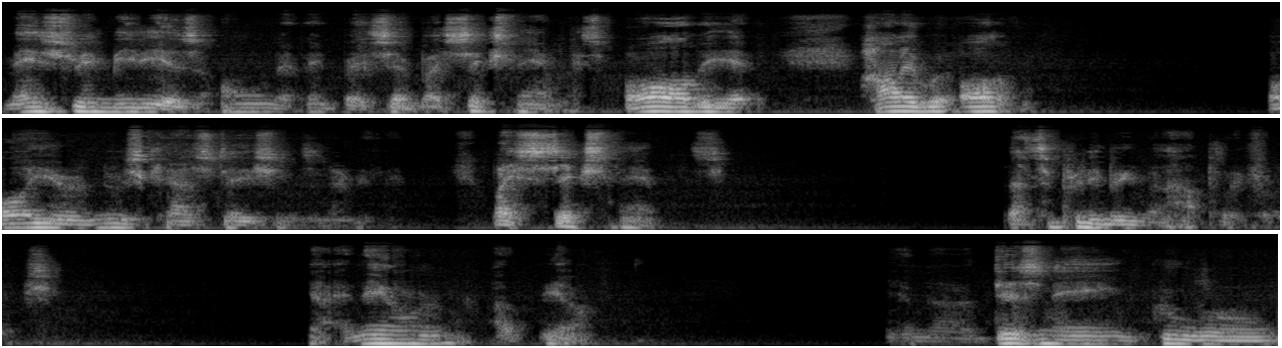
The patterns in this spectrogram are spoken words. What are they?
mainstream media is owned i think they said by six families. All the hollywood all of them all your newscast stations and everything. By six families that's a pretty big monopoly, folks. Yeah, and they own, uh, you know, uh, Disney, Google,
